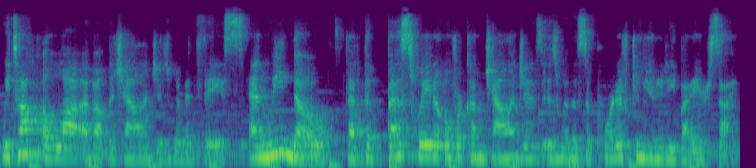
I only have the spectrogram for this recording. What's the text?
We talk a lot about the challenges women face, and we know that the best way to overcome challenges is with a supportive community by your side.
